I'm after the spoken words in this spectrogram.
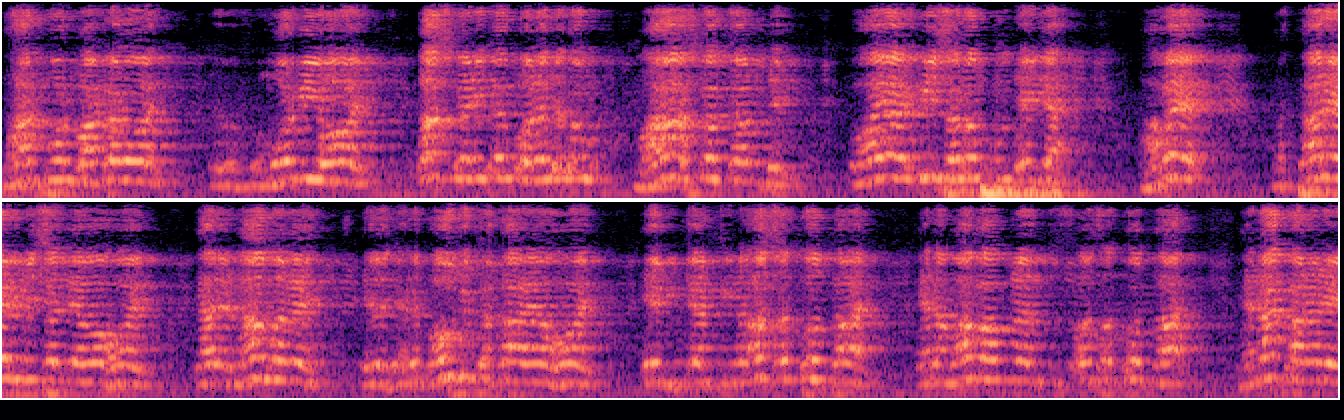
ધારપુર, પાટણ હોય, મોરબી હોય, દસ મેડિકલ કોલેજો તો મારા હસ્તક ચાલુ થઈ. તો આ એડમિશનો ફૂલ થઈ જાય. હવે અત્યારે એડમિશન લેવા હોય, ત્યારે ના મળે. એટલે જ્યારે બહુ જ ટકા હોય એ વિદ્યાર્થીને અસંતોષ થાય, એના મા બાપને અસંતોષ થાય. એના કારણે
